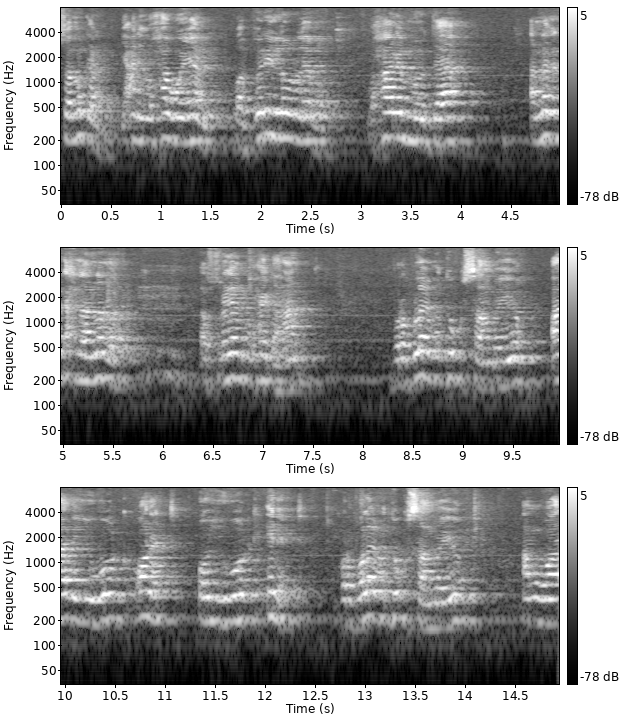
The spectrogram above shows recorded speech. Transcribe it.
soo ma garan yacni waxaa weeyaan waa very low level. Waxaana moodaa annaga dhexdaanada australiyaanku waxay dhahaan problem hadduu ku saameeyo either you work on it or you work in it. Problem hadduu ku saameeyo ama waa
